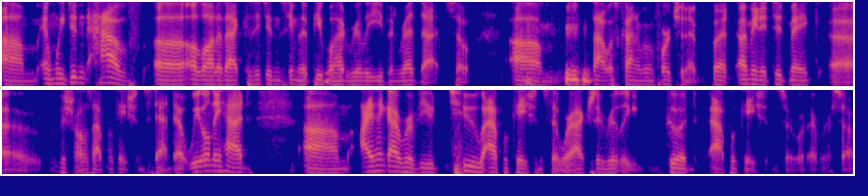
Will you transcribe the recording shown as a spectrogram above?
Um, and we didn't have uh, a lot of that because it didn't seem that people had really even read that. So um, that was kind of unfortunate. But I mean, it did make uh, Vishal's application stand out. We only had, um, I think I reviewed two applications that were actually really good applications or whatever. So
